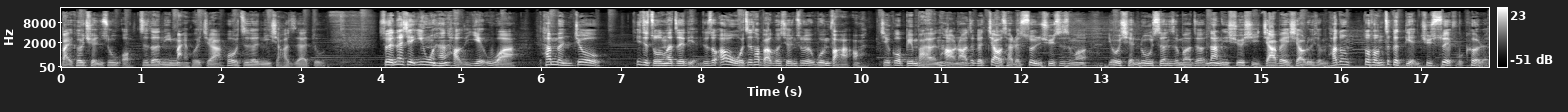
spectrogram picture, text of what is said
百科全书哦，值得你买回家，或者值得你小孩子在读。所以那些英文很好的业务啊，他们就。一直着重在这一点，就说，哦，我这套表格全书的文法哦，结构编排很好，然后这个教材的顺序是什么，由浅入深，什么，就让你学习加倍效率什么，他都都从这个点去说服客人。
